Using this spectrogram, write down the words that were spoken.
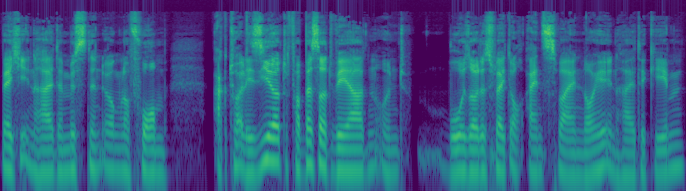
welche Inhalte müssten in irgendeiner Form aktualisiert, verbessert werden und wo sollte es vielleicht auch ein, zwei neue Inhalte geben.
